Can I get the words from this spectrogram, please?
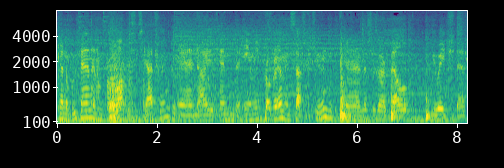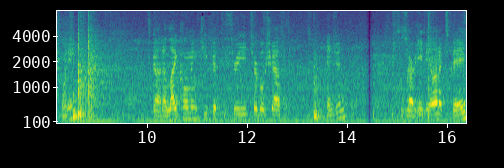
Kendall Boutan and I'm from Walker, Saskatchewan and I attend the AME program in Saskatoon and this is our Bell UH-1H. It's got a Lycoming T53 turbo shaft engine. This is our avionics bay,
